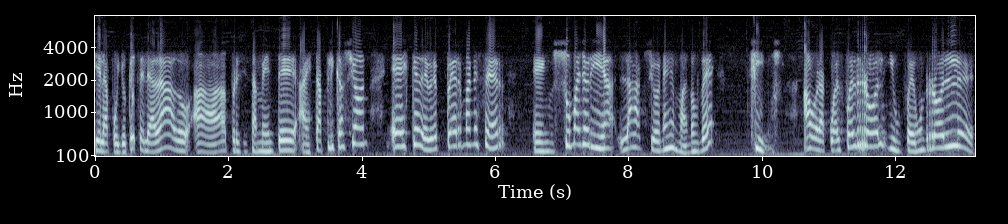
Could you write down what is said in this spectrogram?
y el apoyo que se le ha dado a precisamente a esta aplicación es que debe permanecer en su mayoría las acciones en manos de chinos. Ahora, ¿cuál fue el rol? Y fue un rol eh,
